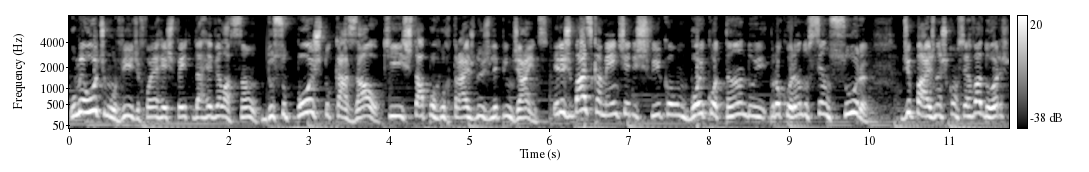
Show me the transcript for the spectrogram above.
O meu último vídeo foi a respeito da revelação do suposto casal que está por, por trás do Sleeping Giants. Eles basicamente eles ficam boicotando e procurando censura de páginas conservadoras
